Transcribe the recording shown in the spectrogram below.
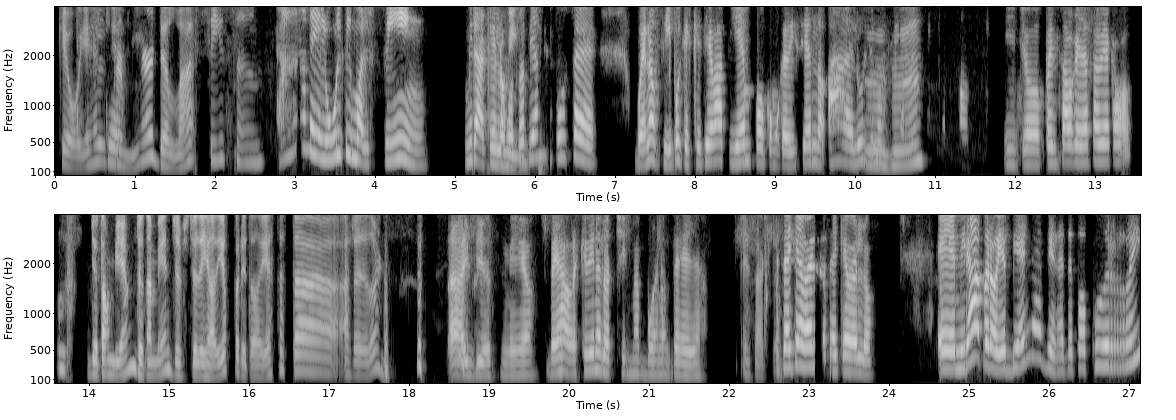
que hoy es el ¿Qué? premiere de last season. Ah, del último al fin. Mira, que los otros días me puse, bueno, sí, porque es que lleva tiempo como que diciendo, ah, el último. Y yo pensaba que ya se había acabado. Yo también, yo también. Yo, yo dije adiós, pero todavía esto está alrededor. Ay, Dios mío. Ves, ahora es que vienen los chismes buenos de ella. Exacto. Ese hay que verlo, ese hay que verlo. Eh, mira, pero hoy es viernes, viernes de Popurrí,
